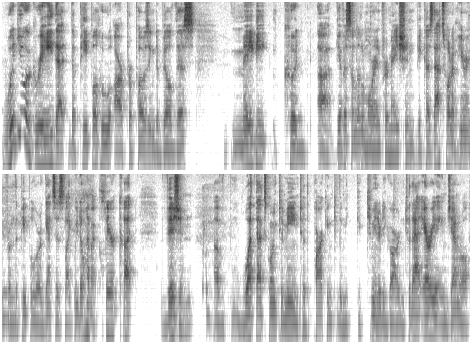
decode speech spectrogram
would you agree that the people who are proposing to build this maybe could uh, give us a little more information? Because that's what I'm hearing from the people who are against this. Like, we don't have a clear cut vision of what that's going to mean to the parking, to the community garden, to that area in general.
